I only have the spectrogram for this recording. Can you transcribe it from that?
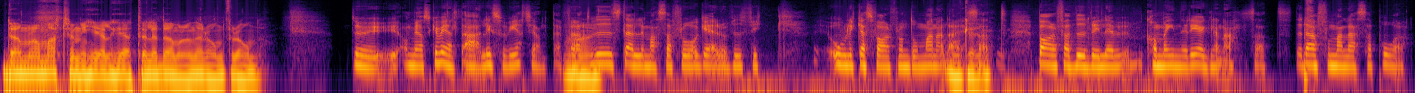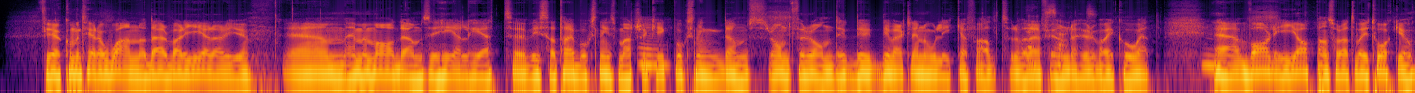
Dömer de matchen i helhet eller dömer de den rond för rond? Du, om jag ska vara helt ärlig så vet jag inte, för Nej. att vi ställde massa frågor och vi fick olika svar från domarna där. Okej. Så att, bara för att vi ville komma in i reglerna, så att det där får man läsa på. För jag kommenterar One och där varierar det ju. Ehm, MMA döms i helhet, eh, vissa thaiboxningsmatcher, Mm. kickboxning döms rond för rond. Det, det, det är verkligen olika för allt, så det var därför jag Exakt. undrade hur det var i K1. Mm. Eh, var det i Japan? Så du att det var i Tokyo?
